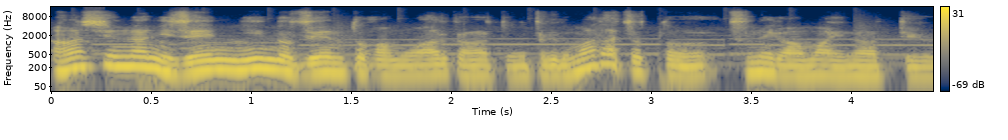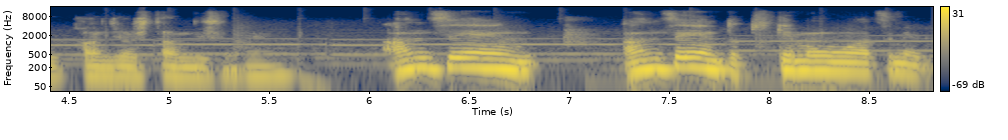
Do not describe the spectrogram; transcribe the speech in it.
安心なに善人の善とかもあるかなと思ったけど、まだちょっと常が甘いなっていう感じはしたんですよね。安全、安全とキケモンを集める。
